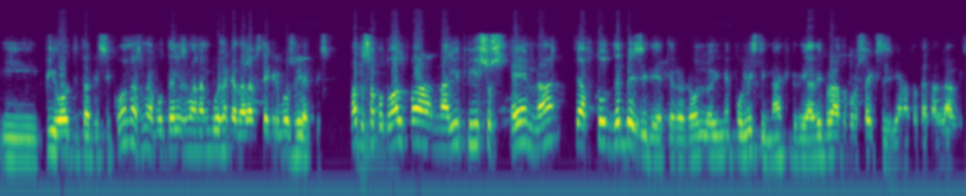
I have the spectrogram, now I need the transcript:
η ποιότητα της εικόνας με αποτέλεσμα να μην μπορείς να καταλάβεις τι ακριβώς βλέπεις. Πάντως από το Α να λείπει ίσως ένα και αυτό δεν παίζει ιδιαίτερο ρόλο, είναι πολύ στην άκρη, δηλαδή πρέπει να το προσέξεις για να το καταλάβεις.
